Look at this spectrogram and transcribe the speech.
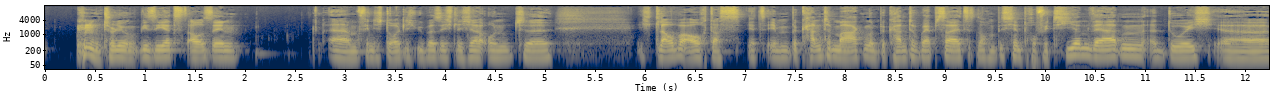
Entschuldigung, wie sie jetzt aussehen, ähm, finde ich deutlich übersichtlicher und äh, ich glaube auch, dass jetzt eben bekannte Marken und bekannte Websites jetzt noch ein bisschen profitieren werden durch äh,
